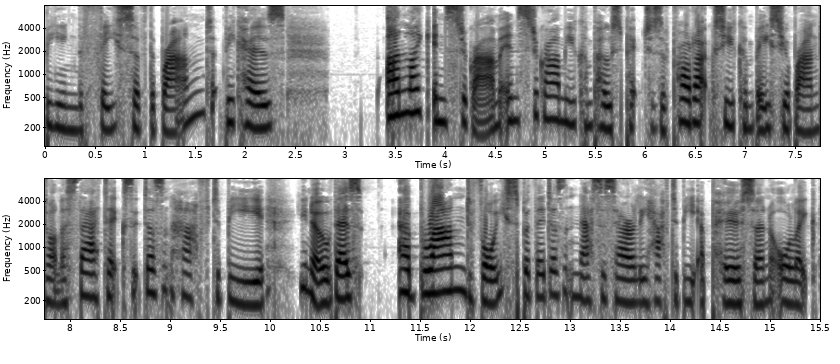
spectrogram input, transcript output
being the face of the brand because Unlike Instagram, Instagram you can post pictures of products, you can base your brand on aesthetics. It doesn't have to be, you know, there's a brand voice, but there doesn't necessarily have to be a person or like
